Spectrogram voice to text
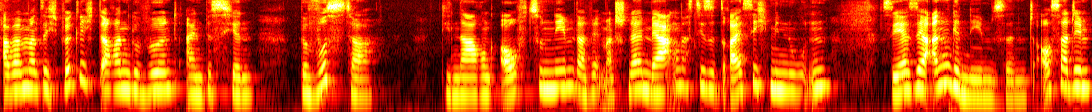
Aber wenn man sich wirklich daran gewöhnt, ein bisschen bewusster die Nahrung aufzunehmen, dann wird man schnell merken, dass diese 30 Minuten sehr, sehr angenehm sind. Außerdem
